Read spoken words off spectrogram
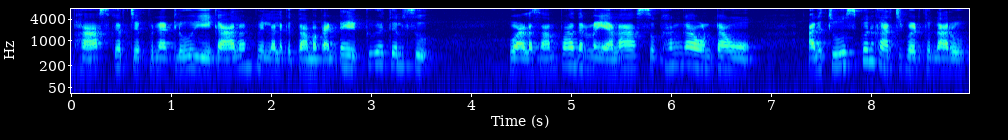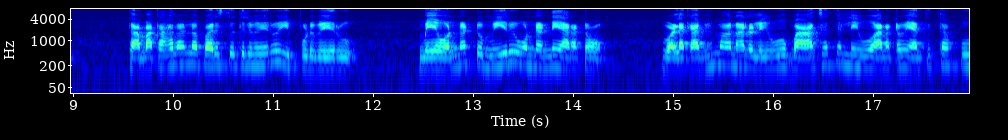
భాస్కర్ చెప్పినట్లు ఈ కాలం పిల్లలకి తమకంటే ఎక్కువే తెలుసు. వాళ్ళ సంపాదనను ఎలా సుఖంగా ఉంటాము అని చూసుకుని ఖర్చు పెడుతున్నారు. తమ కాలంలో పరిస్థితులు వేరు ఇప్పుడు వేరు. మేమున్నట్టు మీరు ఉండండి అనటం. వాళ్ళకి అభిమానాలు లేవు బాధ్యతలు లేవు అనటం ఎంత తప్పు?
